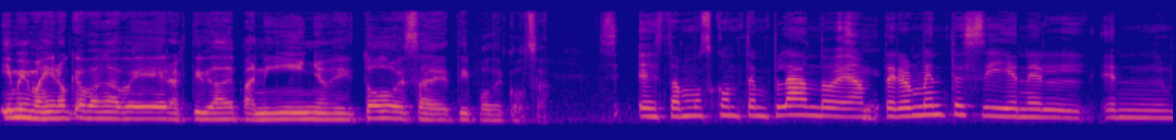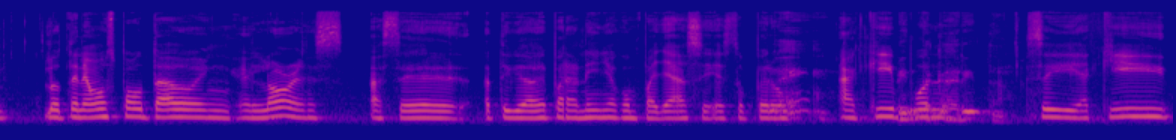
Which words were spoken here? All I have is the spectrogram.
Y me imagino que van a haber actividades para niños y todo ese tipo de cosas. Sí, Estamos contemplando, eh, anteriormente sí, en el, en, lo teníamos pautado en, en Lawrence, hacer actividades para niños con payasos y esto, pero aquí, pues, carita. sí, aquí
